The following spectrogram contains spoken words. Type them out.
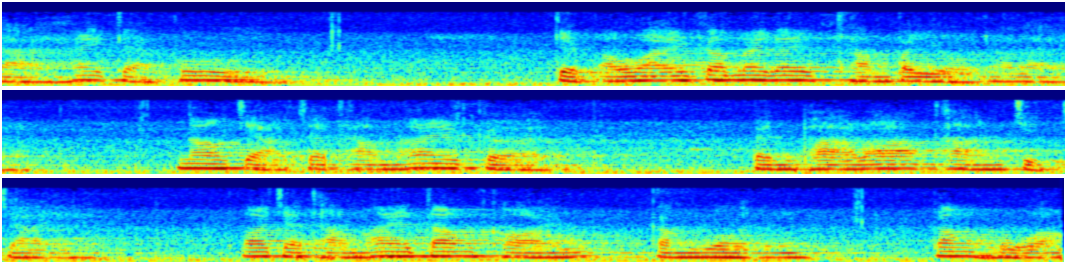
จ่ายให้แก่ผู้อื่นเก็บเอาไว้ก็ไม่ได้ทำประโยชน์อะไร นอกจากจะทำให้เกิดเป็นภาระทางจิตใจ เพราะจะทำให้ต้องคอยกังวล ต้องหวง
